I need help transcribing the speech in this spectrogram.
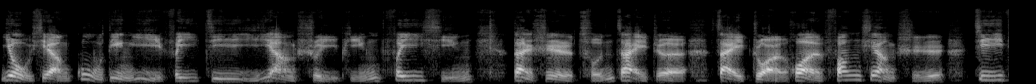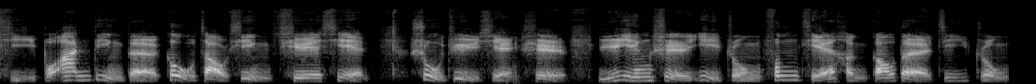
又像固定翼飞机一样水平飞行。但是存在着在转换方向时机体不安定的构造性缺陷。数据显示，鱼鹰是一种风险很高的机种。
